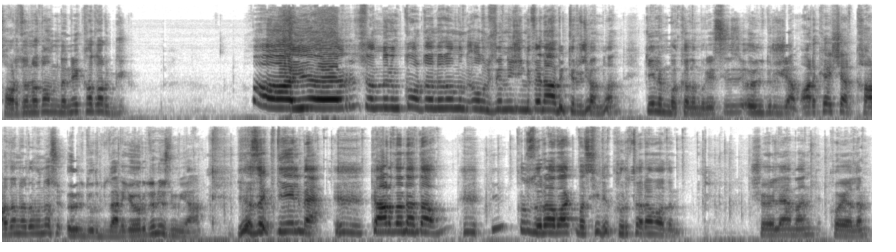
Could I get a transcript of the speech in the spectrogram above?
Kardan adam da ne kadar Hayır sen benim kardan adamın oğlum senin işini fena bitireceğim lan. Gelin bakalım buraya sizi öldüreceğim. Arkadaşlar kardan adamı nasıl öldürdüler gördünüz mü ya? Yazık değil mi? Kardan adam. Kusura bakma seni kurtaramadım. Şöyle hemen koyalım.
